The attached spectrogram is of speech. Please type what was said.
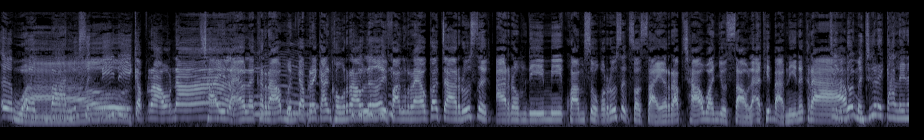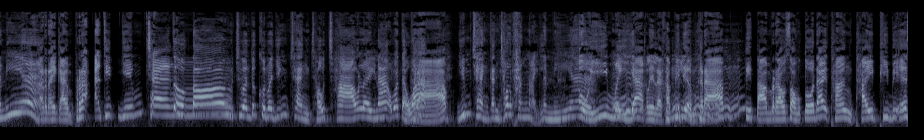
เอิบว้าวเบิกบานรู้สึกดีดีๆกับเรานะ ใช่แล้วแหละครับ เหมือนกับรายการของเราเลย ฟังแล้วก็จะรู้สึกอารมณ์ดีมีความสุขรู้สึกสดใสรับเช้าวันหยุดเสาร์และอาทิตย์แบบนี้นะครับจริงด้วยเหมือนชื่อรายการเลยนะเนี่ยรายการพระอาทิตย์ยิ้มแฉ่งถูกต้อง ชวนทุกคนมายิ้มแฉ่งเช้าเช้าๆเลยนะ ว่าแต่ว่าครับยิ้มแฉ่งกันช่องทางไหนล่ะเนี่ยโอ้ยไม่ยากเลยแหละครับ พี่เหลือมครับ ติดตามเราสองตัวได้ทางไทย PBS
